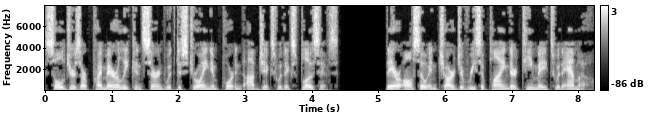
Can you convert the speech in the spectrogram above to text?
Soldiers are primarily concerned with destroying important objects with explosives. They are also in charge of resupplying their teammates with ammo.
